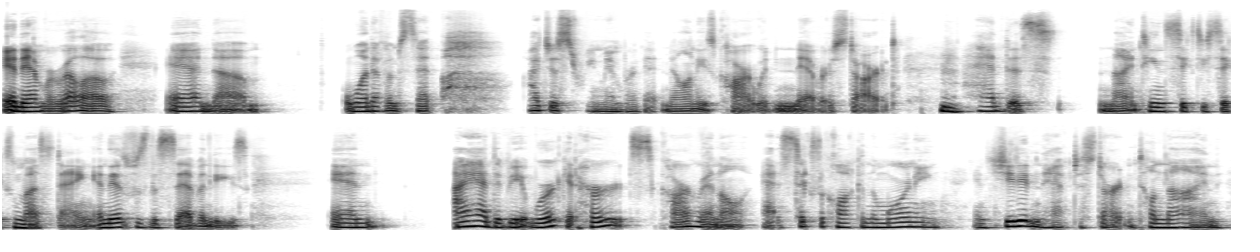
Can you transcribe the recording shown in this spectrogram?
in Amarillo. And um, one of them said, oh, I just remember that Melanie's car would never start. Hmm. I had this 1966 Mustang, and this was the 70s. And I had to be at work at Hertz car rental at six o'clock in the morning, and she didn't have to start until nine,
